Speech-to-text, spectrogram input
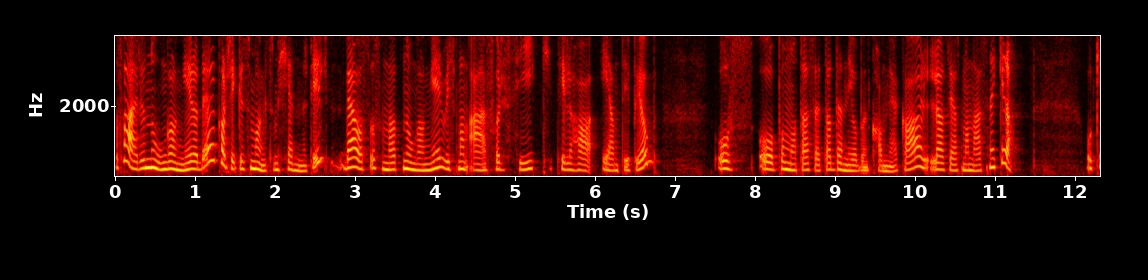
Og så er det jo noen ganger, og det er kanskje ikke så mange som kjenner til, det er også sånn at noen ganger hvis man er for syk til å ha én type jobb, og, og på en måte har sett at denne jobben kan jeg ikke ha, la oss si at man er snekker, da Ok,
